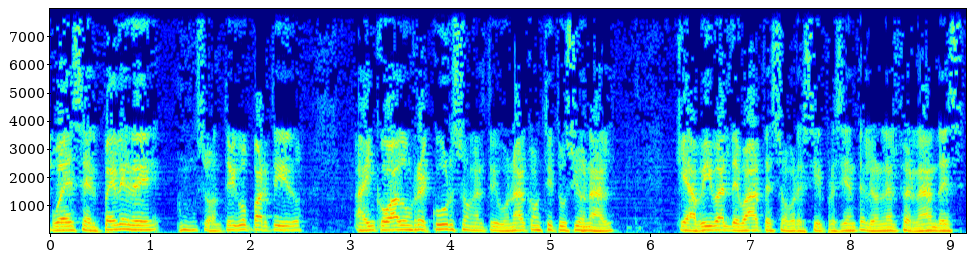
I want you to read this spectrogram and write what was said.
pues el PLD, su antiguo partido, ha incoado un recurso en el Tribunal Constitucional que aviva el debate sobre si el presidente Leonel Fernández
